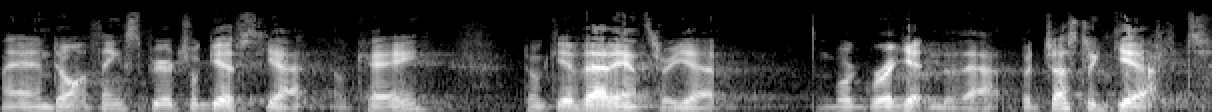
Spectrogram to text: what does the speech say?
And don't think spiritual gifts yet, okay? Don't give that answer yet. We're, we're getting to that. But just a gift.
